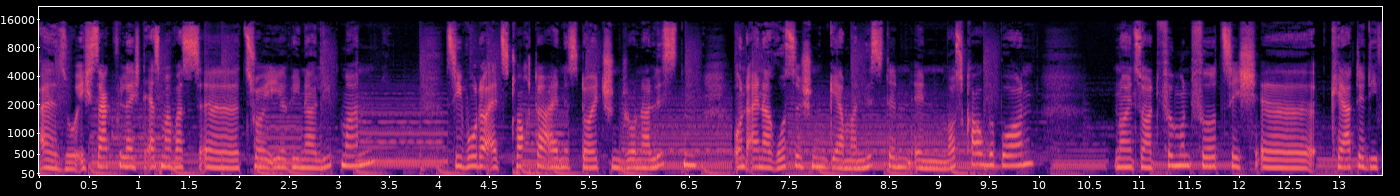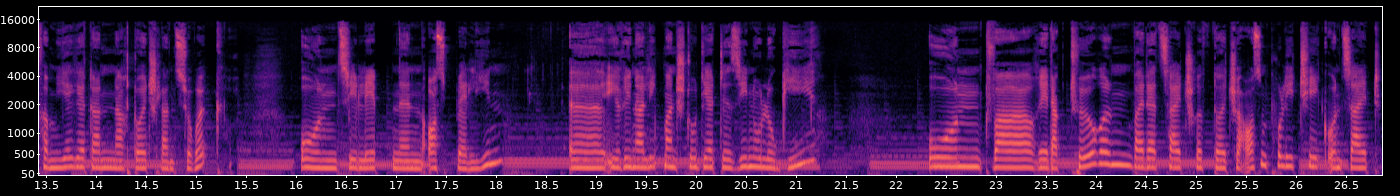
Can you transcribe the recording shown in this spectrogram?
Also, ich sag vielleicht erstmal was äh, zur Irina Liebmann. Sie wurde als Tochter eines deutschen Journalisten und einer russischen Germanistin in Moskau geboren. 1945 äh, kehrte die Familie dann nach Deutschland zurück und sie lebten in Ostberlin. Äh, Irina Liebmann studierte Sinologie und war Redakteurin bei der Zeitschrift Deutsche Außenpolitik und seit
